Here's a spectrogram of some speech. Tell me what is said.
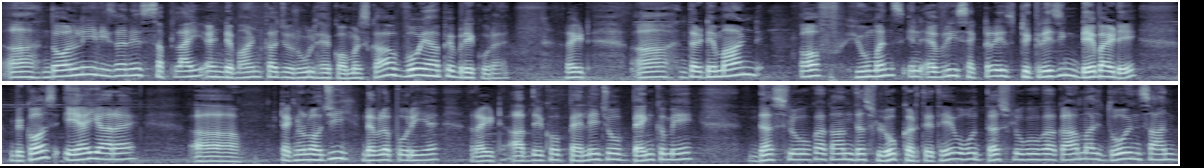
The only reason is supply and demand का जो रूल है कॉमर्स का वो यहाँ पे ब्रेक हो रहा है right the demand of humans in every sector is decreasing day by day because a आ रहा है। uh, टेक्नोलॉजी डेवलप हो रही है राइट आप देखो पहले जो बैंक में दस लोगों का काम दस लोग करते थे वो दस लोगों का काम आज दो इंसान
